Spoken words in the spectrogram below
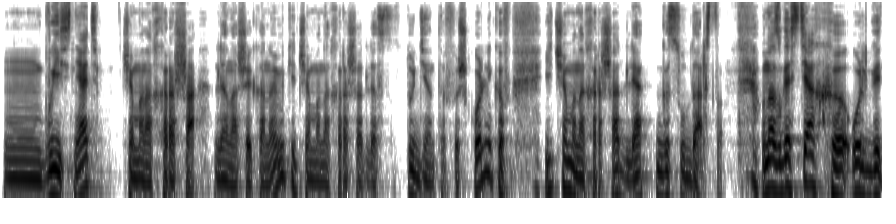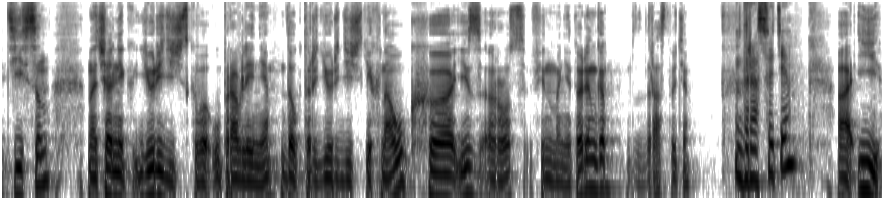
выяснять, чем она хороша для нашей экономики, чем она хороша для студентов и школьников и чем она хороша для государства. У нас в гостях э, Ольга Тисен, начальник юридического управления, доктор юридических наук э, из Росфинмониторинга. Здравствуйте. Здравствуйте. А, и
